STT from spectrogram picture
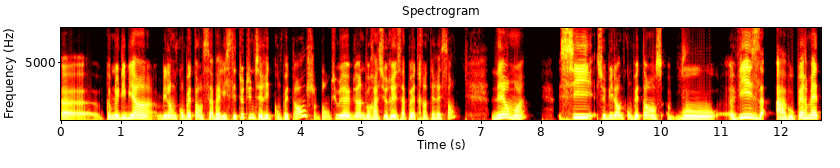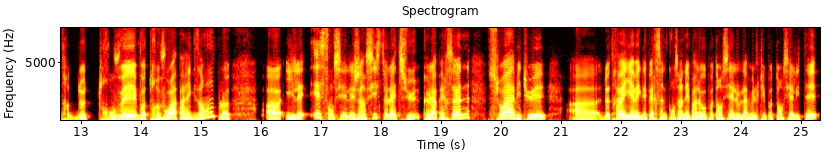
comme le dit bien, bilan de compétences, ça va lister toute une série de compétences. Donc, si vous avez besoin de vous rassurer, ça peut être intéressant. Néanmoins, si ce bilan de compétences vous vise à vous permettre de trouver votre voie, par exemple, euh, il est essentiel, et j'insiste là-dessus, que la personne soit habituée de travailler avec des personnes concernées par le haut potentiel ou la multipotentialité.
